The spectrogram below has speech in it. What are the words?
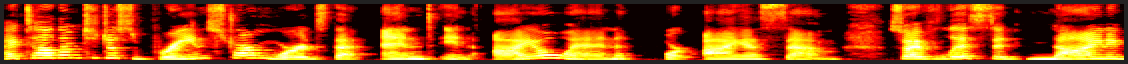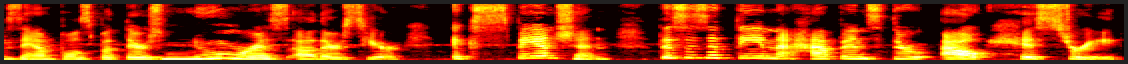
I tell them to just brainstorm words that end in ION or ISM. So I've listed nine examples, but there's numerous others here. Expansion. This is a theme that happens throughout history,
